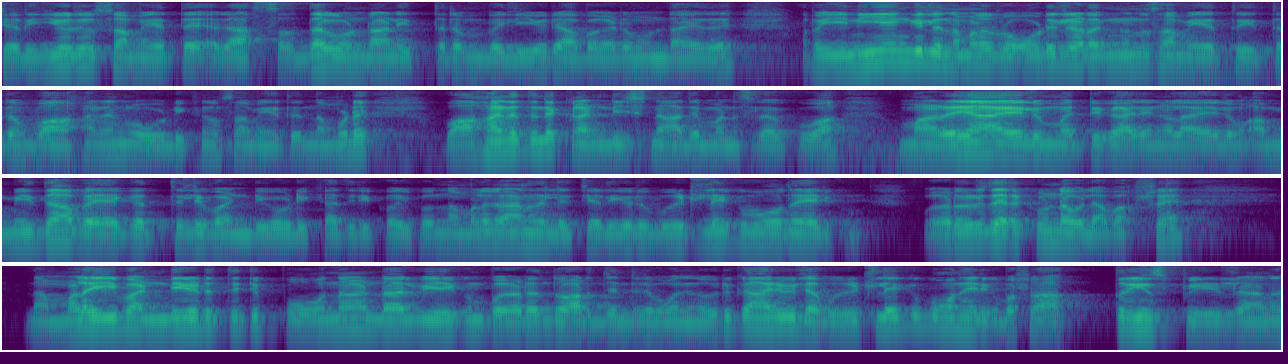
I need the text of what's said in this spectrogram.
ചെറിയൊരു സമയത്തെ ഒരു അശ്രദ്ധ കൊണ്ടാണ് ഇത്തരം വലിയൊരു അപകടം ഉണ്ടായത് അപ്പോൾ ഇനിയെങ്കിലും നമ്മൾ റോഡിലിറങ്ങുന്ന സമയത്ത് ഇത്തരം വാഹനങ്ങൾ ഓടിക്കുന്ന സമയത്ത് നമ്മുടെ വാഹനത്തിന്റെ കണ്ടീഷൻ ആദ്യം മനസ്സിലാക്കുക. മഴയായാലും മറ്റു കാര്യങ്ങളായാലും അമിത വേഗത്തിൽ വണ്ടി ഓടിക്കാതിരിക്കുക. ഇപ്പം നമ്മൾ കാണുന്നില്ല ചെറിയൊരു വീട്ടിലേക്ക് പോകുന്നതായിരിക്കും. വേറൊരു തിരക്കുണ്ടാവില്ല പക്ഷേ നമ്മളെ ഈ വണ്ടി എടുത്തിട്ട് പോകുന്ന കണ്ടാൽ വിചാരിക്കും വേറെ എന്തോ അർജന്റിന് പോകുന്നത് ഒരു കാര്യമില്ല വീട്ടിലേക്ക് പോകുന്നതായിരിക്കും. പക്ഷേ അത്രയും സ്പീഡിലാണ്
